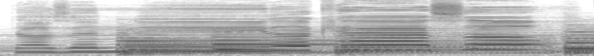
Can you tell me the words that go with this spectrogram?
Doesn't need a castle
